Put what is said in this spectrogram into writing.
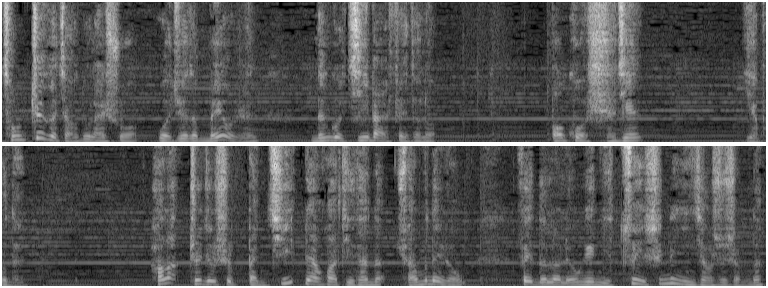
从这个角度来说，我觉得没有人能够击败费德勒，包括时间也不能。好了，这就是本期量化体坛的全部内容。费德勒留给你最深的印象是什么呢？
